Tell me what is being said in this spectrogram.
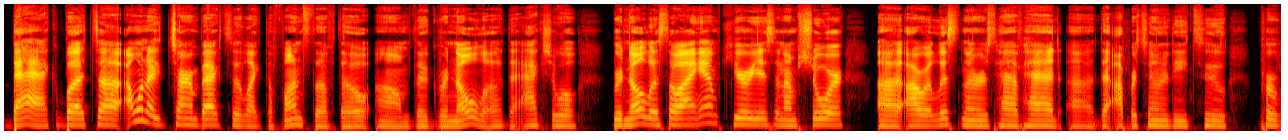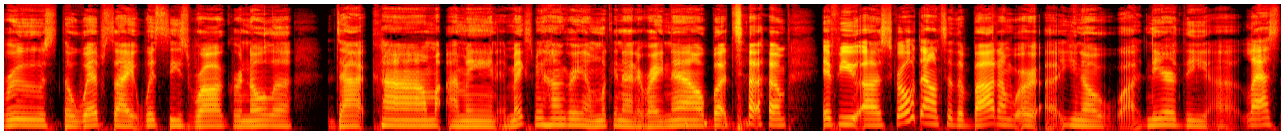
back, but uh, I want to turn back to like the fun stuff though. Um, the granola, the actual granola. So I am curious, and I'm sure uh, our listeners have had uh, the opportunity to peruse the website Witzy's Raw Granola dot com. I mean, it makes me hungry. I'm looking at it right now. But um, if you uh, scroll down to the bottom, or uh, you know, uh, near the uh, last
